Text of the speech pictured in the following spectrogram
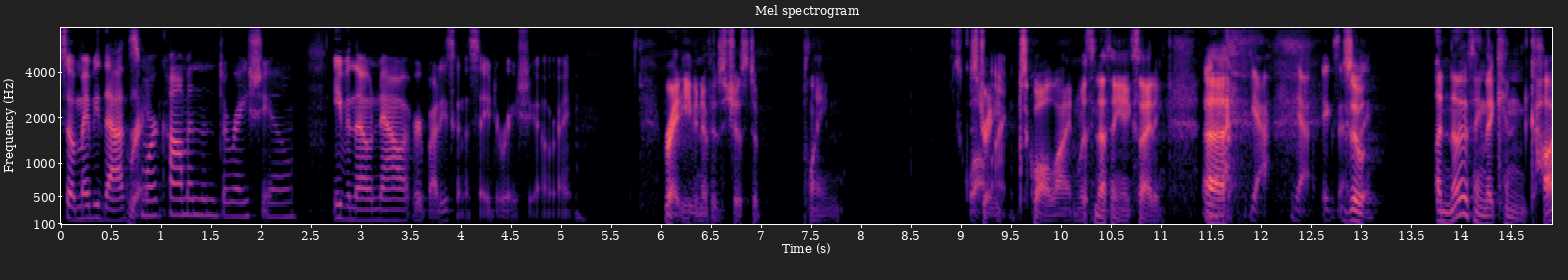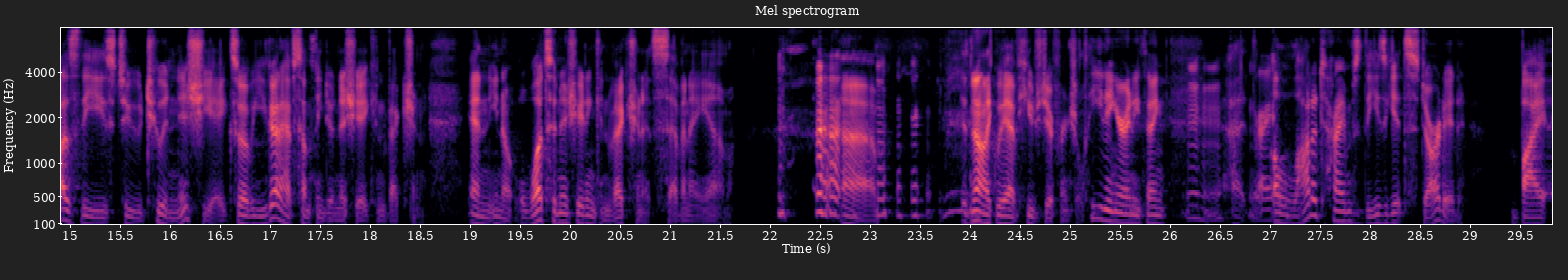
So maybe that's Right. more common than derecho, even though now everybody's going to say derecho, right? right even if it's just a plain Squall straight line. squall line with nothing exciting uh, Yeah, yeah, exactly. So another thing that can cause these to to initiate, so you got to have something to initiate convection, and you know what's initiating convection at 7 a.m. uh, it's not like we have huge differential heating or anything. Uh, Right. A lot of times these get started by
